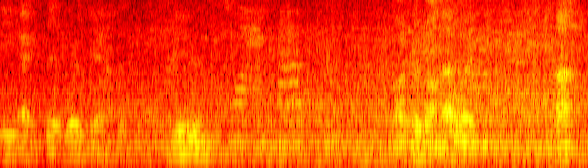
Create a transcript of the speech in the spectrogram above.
The exit? Where's the exit? Oh, I could've gone that way. Huh?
